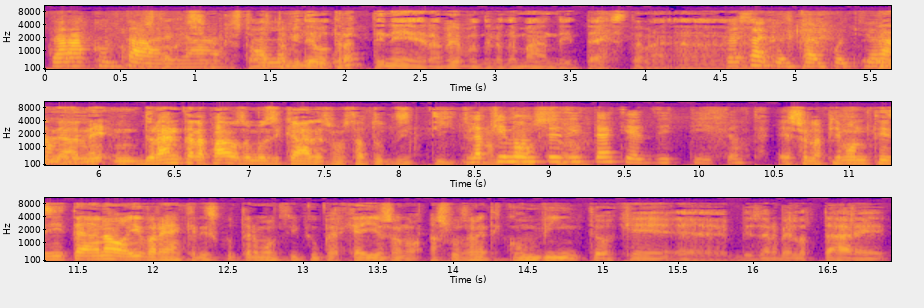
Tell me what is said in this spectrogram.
da raccontare. Sto- a- questa alla volta mi devo fine. trattenere, avevo delle domande in testa, ma... eh, Beh, sai che il tempo è eh, tirato. ne- durante la pausa musicale sono stato zittito. la piemontesità ti ha zittito posso- E sulla piemontesità, no, io vorrei anche discutere molto di più perché io sono assolutamente convinto che eh, bisognerebbe lottare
